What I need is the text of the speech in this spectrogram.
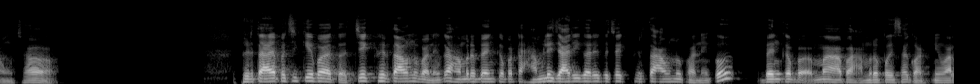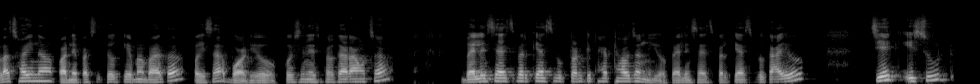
आउँछ। फिर्ता आएपछि के भयो त? चेक फिर्ता आउनु भनेको हाम्रो ब्याङ्कबाट हामीले जारी गरेको चेक फिर्ता आउनु भनेको ब्याङ्कमा अब हाम्रो पैसा घट्नेवाला छैन। भनेपछि त्यो केमा भयो त? पैसा बढ्यो। क्वेसन यस प्रकार आउँछ। Balance as per cashbook twenty five thousand. यो ब्यालेन्स एज पर क्यासबुक आयो। Cheque issued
